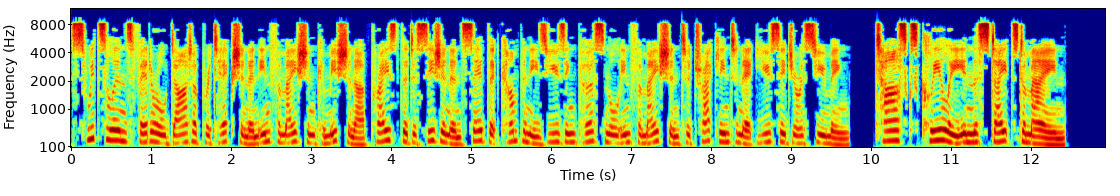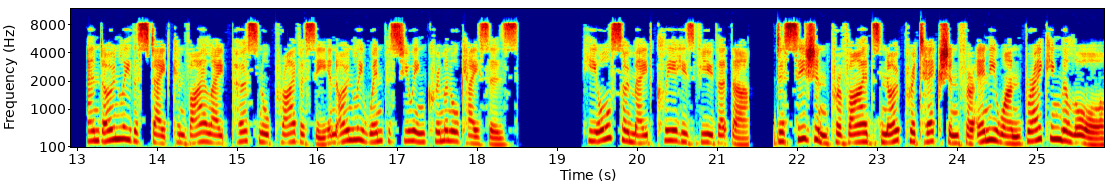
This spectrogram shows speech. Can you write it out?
Switzerland's Federal Data Protection and Information Commissioner praised the decision and said that companies using personal information to track Internet usage are assuming tasks clearly in the state's domain and only the state can violate personal privacy and only when pursuing criminal cases. He also made clear his view that the decision provides no protection for anyone breaking the law.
